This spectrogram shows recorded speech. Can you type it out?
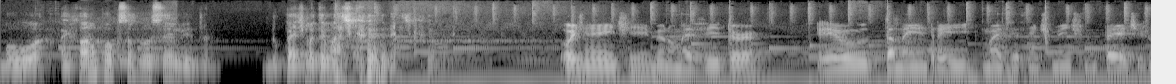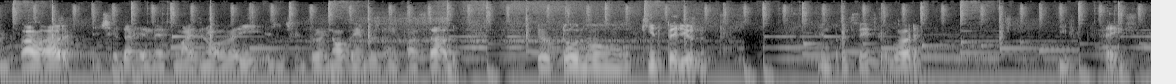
Boa. Aí fala um pouco sobre você, Vitor. Do PET Matemática. Oi, gente. Meu nome é Vitor. Eu também entrei mais recentemente no PET, junto com a Laura. A gente é da remessa mais nova aí. A gente entrou em novembro do ano passado. Eu tô no quinto período indo pro sexto agora. E é isso.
